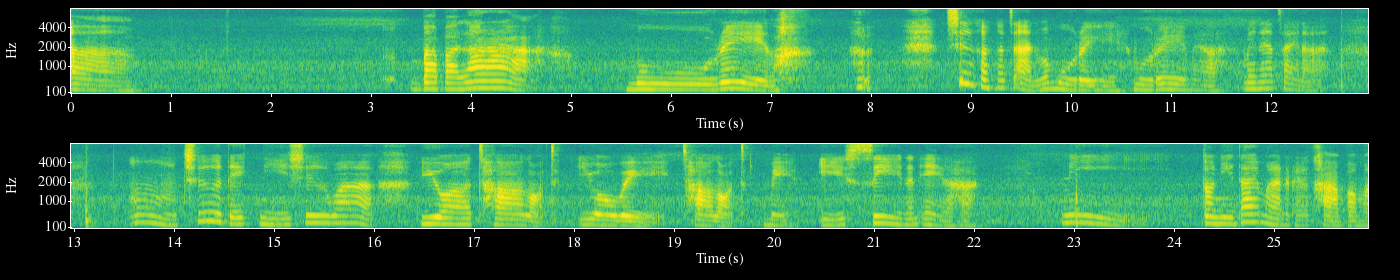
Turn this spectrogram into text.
อ่า บาบาร่า มูเร่เหรอ ชื่อเขาน่าจะอ่านว่ามูเร มูเร่ไหมคะ ไม่แน่ใจนะ อืม ชื่อเด็กนี้ชื่อว่า Your Tarot Your Way Tarot Made Easy นั่นเองนะคะ นี่ ตัวนี้ได้มาในราคาประม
